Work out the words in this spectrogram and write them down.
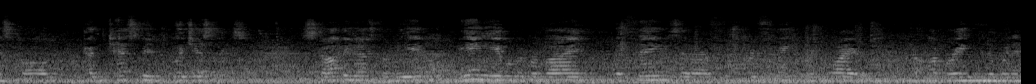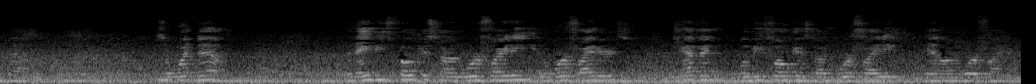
is called contested logistics, stopping us from being able, being able to provide the things that our forward fleet requires to operate in the winning battle. So what now? The Navy's focused on warfighting and warfighters. Kevin will be focused on warfighting and on warfighters.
